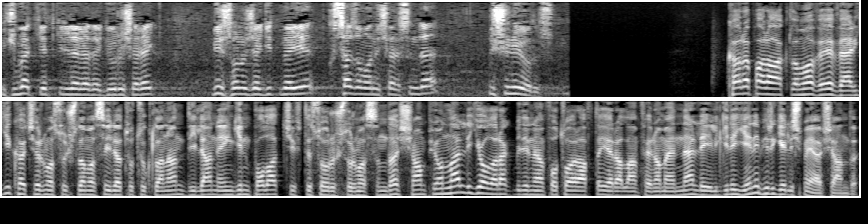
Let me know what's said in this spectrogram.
hükümet yetkilileriyle de görüşerek bir sonuca gitmeyi kısa zaman içerisinde düşünüyoruz. Kara para aklama ve vergi kaçırma suçlamasıyla tutuklanan Dilan Engin Polat çifti soruşturmasında Şampiyonlar Ligi olarak bilinen fotoğrafta yer alan fenomenlerle ilgili yeni bir gelişme yaşandı.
